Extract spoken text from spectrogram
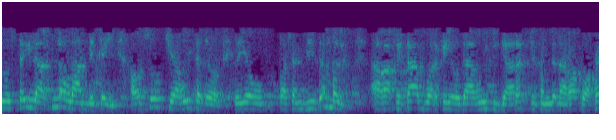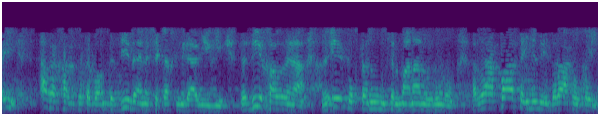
دوستۍ لاسونه وړاندې کوي او څوک چې هغه ته د یو پسندیده ملک هغه خطاب ورکوي او د هغه تجارت چې څنګه هغه خوښي هغه خلکو ته هم د دې ځای نه شکست ملاويږي د دې خاورنا د اې پښتنو مسلمانانو ورونو راپات یې نه ادراک کوي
